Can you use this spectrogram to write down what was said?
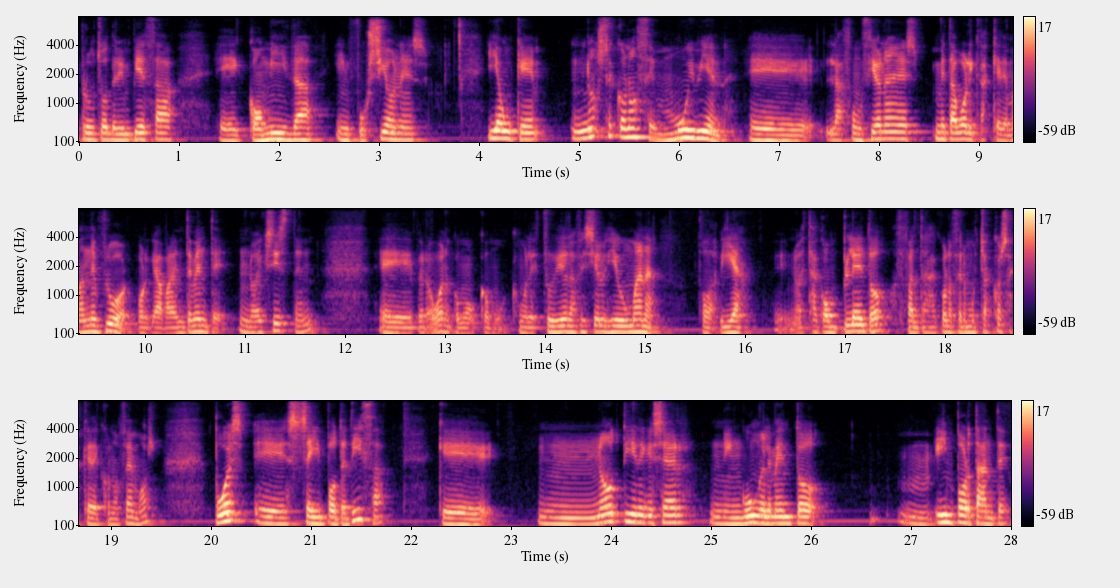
productos de limpieza, comida, infusiones. Y aunque no se conoce muy bien eh, las funciones metabólicas que demanden flúor, porque aparentemente no existen, eh, pero bueno, como, como, el estudio de la fisiología humana todavía eh, no está completo, hace falta conocer muchas cosas que desconocemos, pues se hipotetiza que no tiene que ser ningún elemento mm, importante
